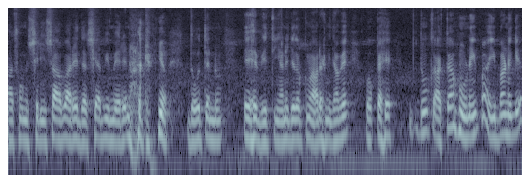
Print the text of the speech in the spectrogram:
ਆ ਤੁਹਾਨੂੰ ਸ੍ਰੀ ਸਾਹਿਬ ਬਾਰੇ ਦੱਸਿਆ ਵੀ ਮੇਰੇ ਨਾਲ ਕਿਹੜੀਆਂ ਦੋ ਤਿੰਨ ਇਹ ਬੀਤੀਆਂ ਨੇ, ਜਦੋਂ ਕੁਮਾਰ ਹਣ ਜਾਵੇ ਉਹ ਕਹੇ, ਤੂੰ ਕਾਕਾ ਹੁਣ ਹੀ ਭਾਈ ਬਣ ਗਿਆ।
